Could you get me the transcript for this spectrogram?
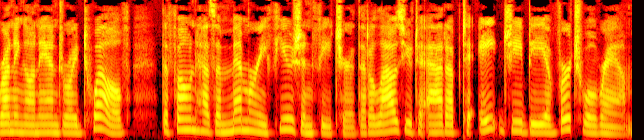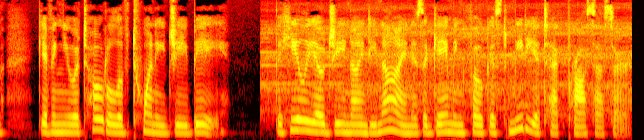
Running on Android 12, the phone has a memory fusion feature that allows you to add up to 8 GB of virtual RAM, giving you a total of 20 GB. The Helio G99 is a gaming focused MediaTek processor,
